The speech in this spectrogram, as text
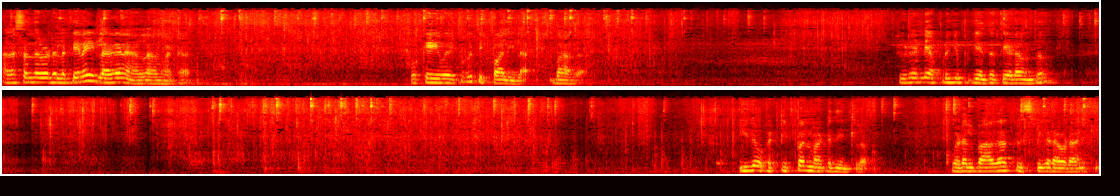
అలసంద వడలకైనా ఇలాగే అన్నమాట ఒకే వైపుకు తిప్పాలి ఇలా బాగా. చూడండి అప్పటికి ఇప్పటికి ఎంత తేడా ఉందో. ఇది ఒక టిప్ అనమాట దీంట్లో. వడలు బాగా క్రిస్పీగా రావడానికి.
